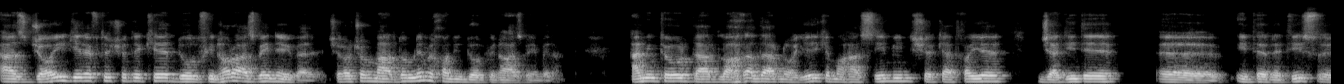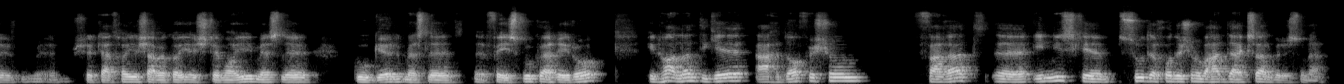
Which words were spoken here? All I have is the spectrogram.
از جایی گرفته شده که دلفین ها رو از بین نمی‌بره. چرا؟ چون مردم نمی‌خوان این دلفین ها از بین برن. همینطور در لاقل در ناحیه‌ای که ما هستیم این شرکت های جدید اینترنتی شرکت های شبکه های اجتماعی مثل گوگل مثل فیسبوک و غیره اینها الان دیگه اهدافشون فقط این نیست که سود خودشون رو به حد اکثر برسونن.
